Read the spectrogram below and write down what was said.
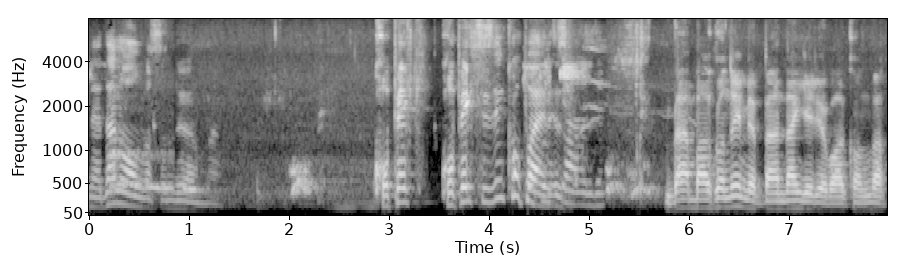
neden olmasın diyorum ben. Kopek. Kopek sizin geldi. Ben balkondayım ya benden geliyor balkondan.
